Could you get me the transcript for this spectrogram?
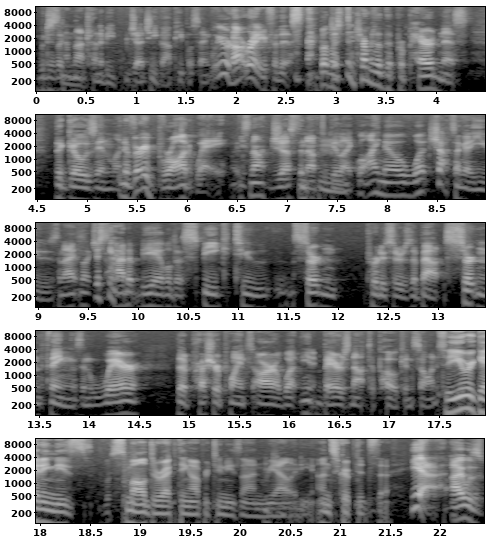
Which is like, I'm mm-hmm. not trying to be judgy about people saying, well, you're not ready for this. But just in terms of the preparedness that goes in, like, in a very broad way, it's not just enough to be mm-hmm. like, well, I know what shots I'm going to use. And I like, just you know, how to be able to speak to certain producers about certain things and where the pressure points are and what you know, bears not to poke and so on. So you were getting these small directing opportunities on reality, mm-hmm. unscripted stuff. Yeah, I was.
